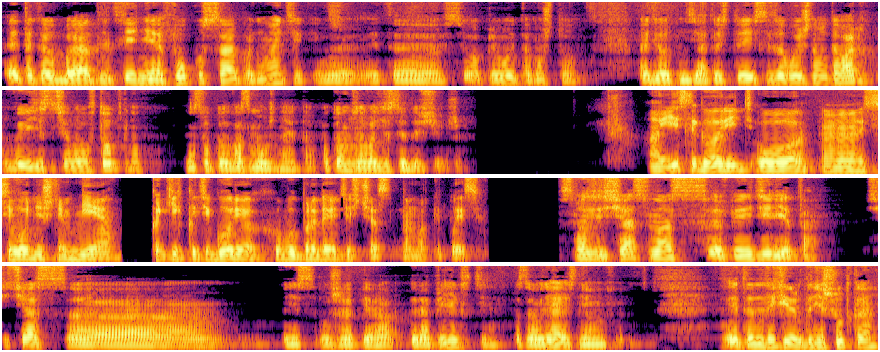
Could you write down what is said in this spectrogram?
это как бы отлетление фокуса, понимаете, как бы это все приводит к тому, что так делать нельзя. То есть ты, если заводишь новый товар, выведи сначала его в топ, ну, насколько возможно это, а потом заводи следующий уже. А если говорить о э, сегодняшнем дне, в каких категориях вы продаете сейчас на маркетплейсе? Смотрите, сейчас у нас впереди лето. Сейчас э, уже 1, 1 апреля, кстати, поздравляю с днем. Этот эфир это не шутка.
